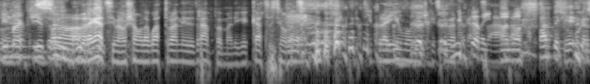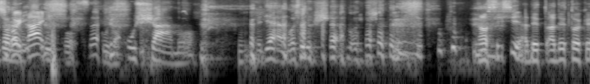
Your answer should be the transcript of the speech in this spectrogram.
prima chiedere No, ragazzi, ma usciamo da quattro anni di Trump, ma di che cazzo stiamo Eh. parlando? Di Ibrahimovic che scrive una cazzata. A parte che, perdonami, scusa, usciamo. Vediamo se ne usciamo. No, sì, sì, ha detto, ha detto che,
